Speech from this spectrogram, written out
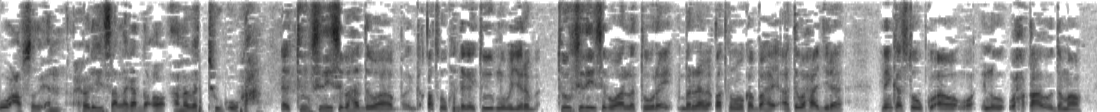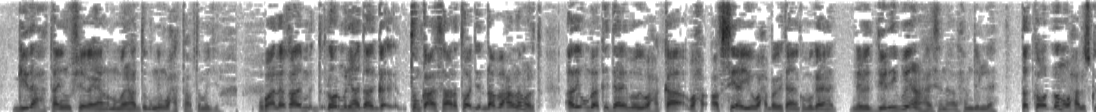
uu cabsado in xoolihiisa laga dhaco amaba tuug uu ka xado tuug sidiisaba hadda waa qadkuu ku degay tuug maba jiraba tuug sidiisaba waa la tuuray barnaamij qadkan wuu ka baxay. Hata waxaa jira nin kastuu inuu wax qaado u damaawo geedaha hataa inuu sheegayaan numar hadda nin wax taabto ma jiro. qaada dhowr milyan haddaad tunka saarato dhabahan la marto. Adiga unbaa ka daalay moogi wax afsiya iyo wax bagitaan kuma garan nabadgelyo weyn aan haysanaa alxamdulilah dadka oo dhan waxaa la isku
